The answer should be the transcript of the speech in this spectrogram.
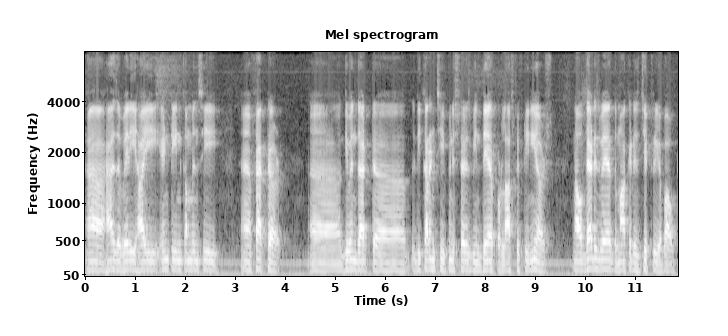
has a very high anti-incumbency factor, given that the current chief minister has been there for last 15 years. Now that is where the market is jittery about.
